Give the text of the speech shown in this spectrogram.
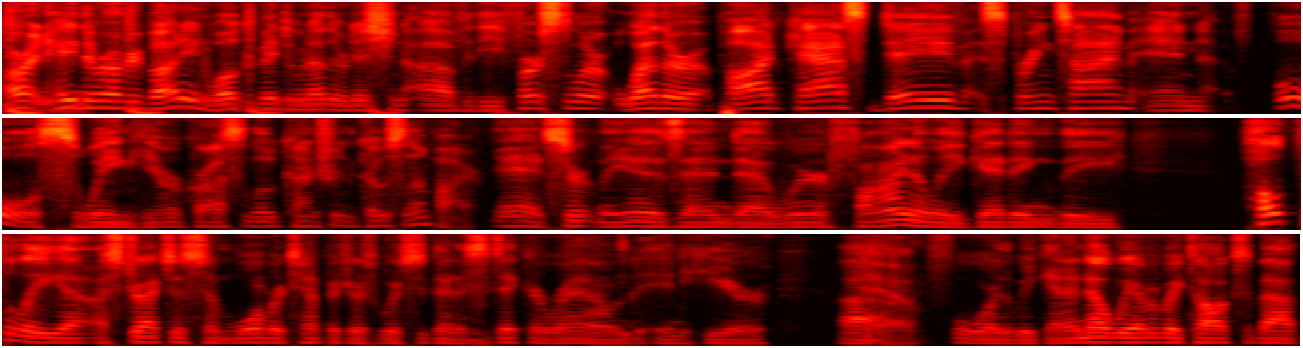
All right, hey there, everybody, and welcome into another edition of the First Alert Weather Podcast. Dave, springtime in full swing here across the low country and the coastal empire. Yeah, it certainly is, and uh, we're finally getting the, hopefully, uh, a stretch of some warmer temperatures, which is going to stick around in here uh, Yeah. for the weekend. I know we, everybody talks about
